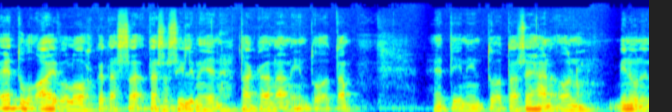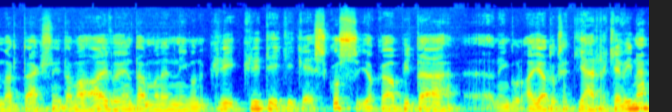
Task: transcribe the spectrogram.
etuaivolohko tässä, tässä silmien takana, niin tuota, heti, niin tuota, sehän on minun ymmärtääkseni tämä aivojen tämmöinen niin kuin kritiikkikeskus, joka pitää äh, niin kuin ajatukset järkevinä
